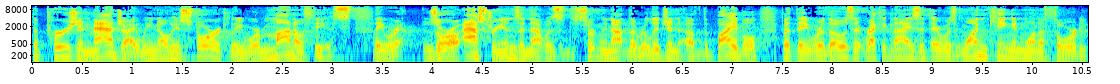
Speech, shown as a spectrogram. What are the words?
the Persian Magi, we know historically, were monotheists. They were Zoroastrians, and that was certainly not the religion of the Bible, but they were those that recognized that there was one king and one authority.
